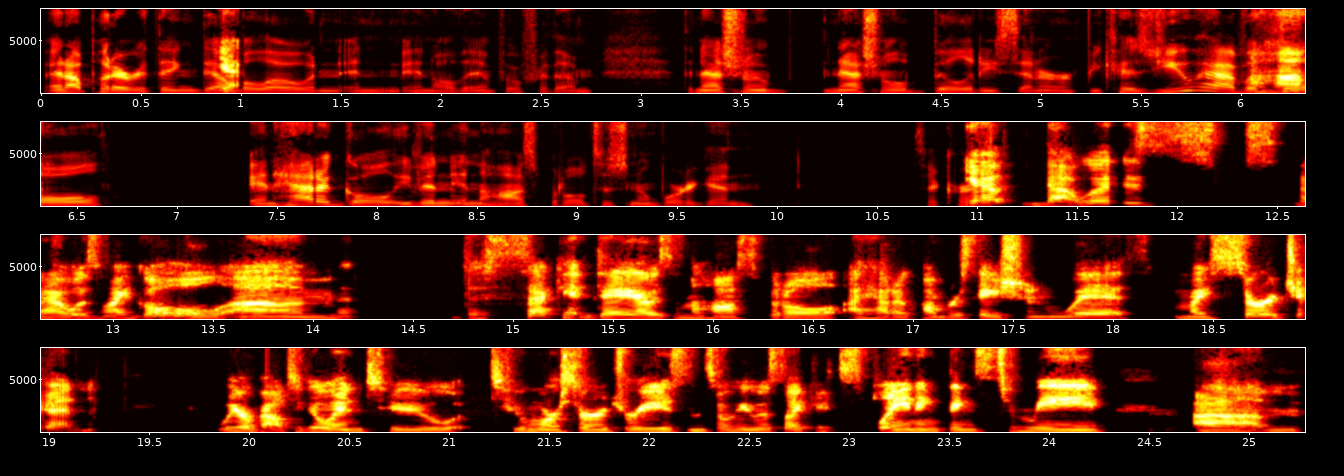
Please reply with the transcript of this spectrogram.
And I'll put everything down yeah. below and, and, and all the info for them. The National National Ability Center because you have a uh-huh. goal and had a goal even in the hospital to snowboard again. Is that correct? Yep, that was that was my goal. Um the second day I was in the hospital, I had a conversation with my surgeon. We were about to go into two more surgeries and so he was like explaining things to me um,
